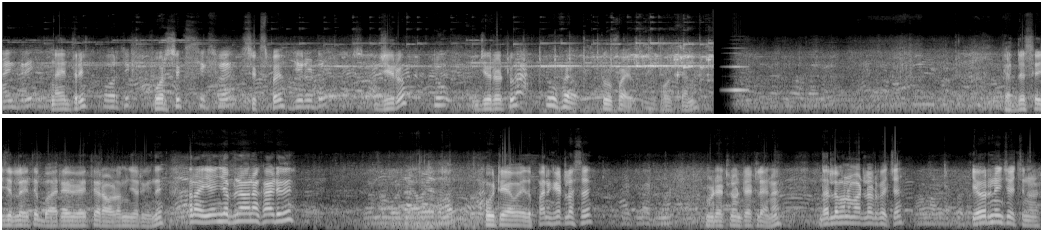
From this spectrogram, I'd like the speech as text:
nine three nine three four six four six six five six five zero two zero two zero two two five. Two five. ఓకేనా? పెద్ద సైజుల్లో అయితే భారీగా అయితే రావడం జరిగింది. అన్న ఏం చెప్పినావు కాడివి? ఒకటి యాభై ఐదు పనికి ఎట్లా వస్తాయి? ఇప్పుడు ఎట్లా ఉంటే ఎట్లయినా ధరలు మనం మాట్లాడుకోవచ్చా? ఎవరి నుంచి వచ్చినారు?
